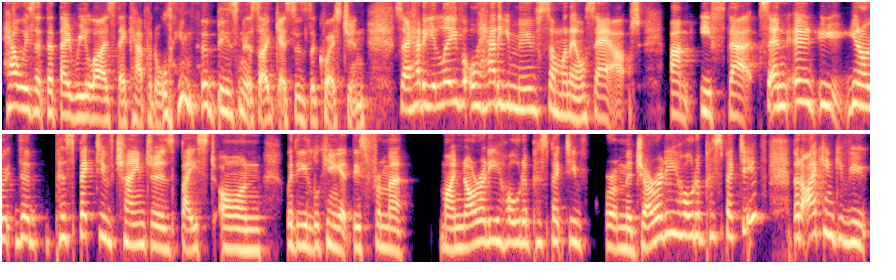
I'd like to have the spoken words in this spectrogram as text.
how is it that they realize their capital in the business i guess is the question. So how do you leave or how do you move someone else out um, if that's and, and you know the perspective changes based on whether you're looking at this from a minority holder perspective or a majority holder perspective. But I can give you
